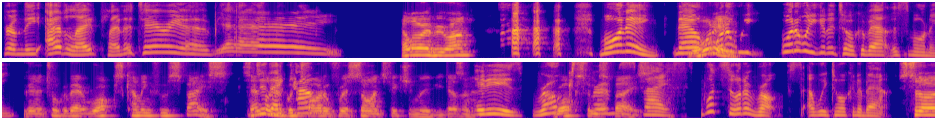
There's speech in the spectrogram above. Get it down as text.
from the Adelaide Planetarium. Yay! Hello, everyone. Morning. Now, what are we what are we going to talk about this morning? We're going to talk about rocks coming from space. Sounds Do like a good come- title for a science fiction movie, doesn't it? It is rocks, Rocks from from, space. space. What sort of rocks are we talking about? So,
